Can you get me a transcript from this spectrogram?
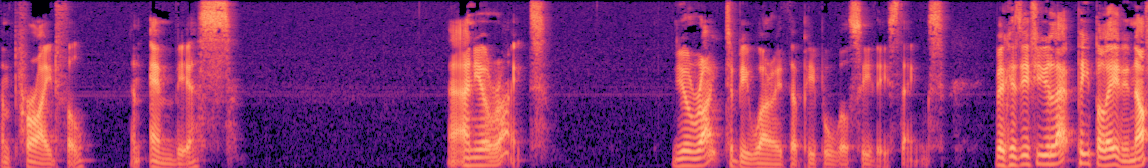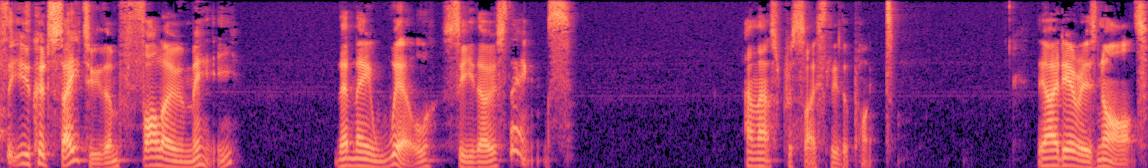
and prideful and envious. And you're right. You're right to be worried that people will see these things. Because if you let people in enough that you could say to them, Follow me, then they will see those things. And that's precisely the point. The idea is not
